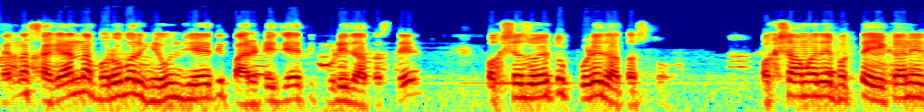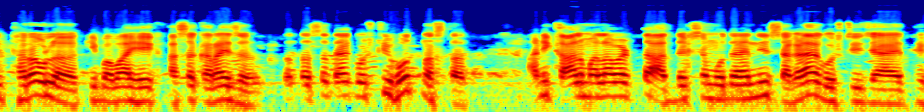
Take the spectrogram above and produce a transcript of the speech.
त्यांना सगळ्यांना बरोबर घेऊन जी आहे ती पार्टी जी आहे ती पुढे जात असते. पक्ष जो आहे तो पुढे जात असतो. पक्षामध्ये फक्त एकाने ठरवलं की बाबा हे असं करायचं तर तसं त्या गोष्टी होत नसतात. आणि काल मला वाटतं अध्यक्ष मोदयांनी सगळ्या गोष्टी ज्या आहेत हे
